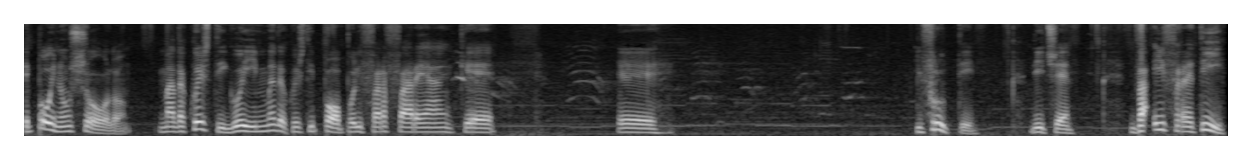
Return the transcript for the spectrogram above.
E poi non solo, ma da questi Goim, da questi popoli farà fare anche eh, i frutti. Dice, va ifreti,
